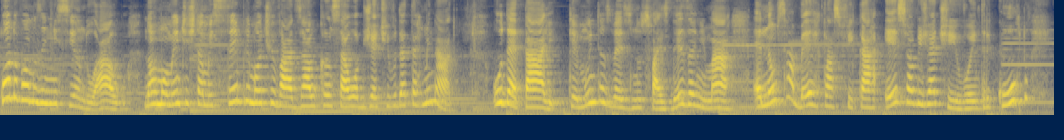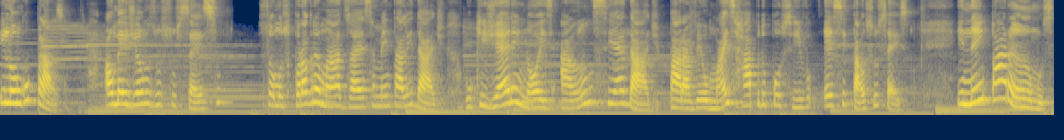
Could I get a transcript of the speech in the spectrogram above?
Quando vamos iniciando algo, normalmente estamos sempre motivados a alcançar o objetivo determinado. O detalhe que muitas vezes nos faz desanimar é não saber classificar esse objetivo entre curto e longo prazo. Almejamos o sucesso, somos programados a essa mentalidade, o que gera em nós a ansiedade para ver o mais rápido possível esse tal sucesso. E nem paramos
